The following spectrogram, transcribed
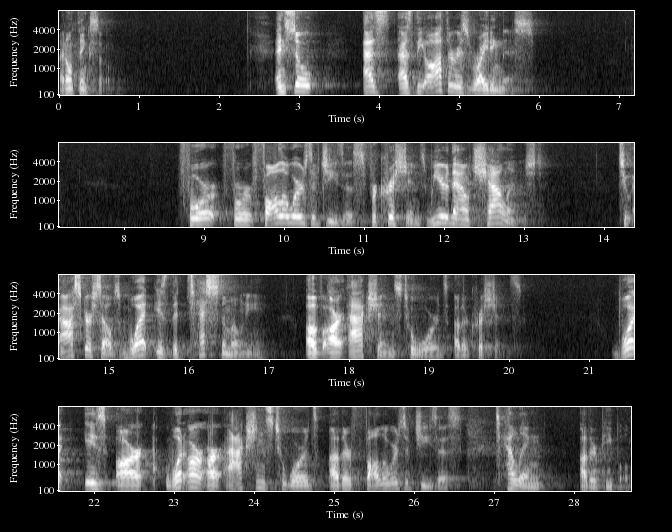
I don't think so. And so, as, as the author is writing this, for, for followers of Jesus, for Christians, we are now challenged to ask ourselves what is the testimony of our actions towards other Christians? What, is our, what are our actions towards other followers of Jesus telling other people?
